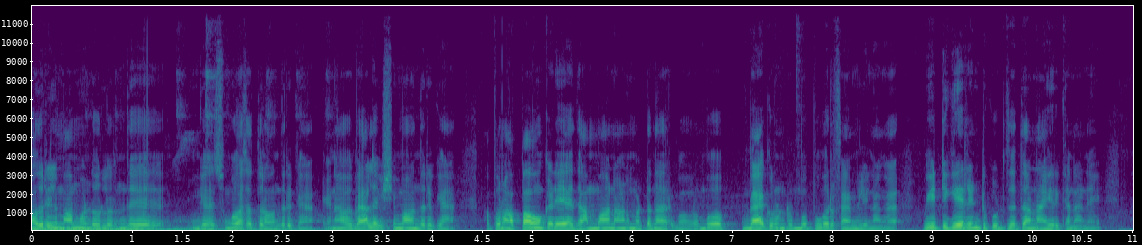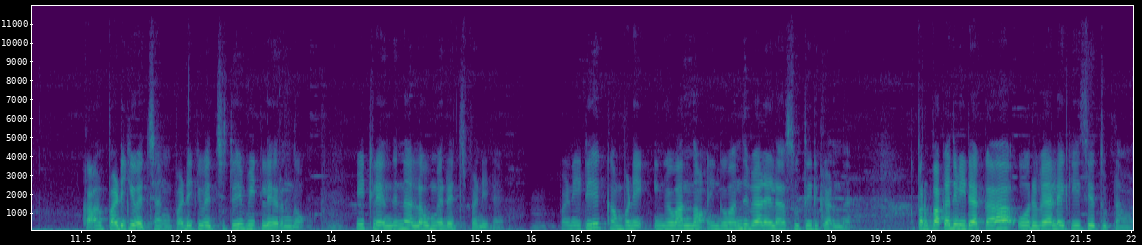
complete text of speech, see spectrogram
மதுரையில் மாமண்டூர்லேருந்து இங்கே சுங்காசத்தில் வந்திருக்கேன். ஏன்னா வேலை விஷயமா வந்திருக்கேன். அப்புறம் அப்பாவும் கிடையாது. அம்மா நானும் மட்டும்தான் இருக்கோம். ரொம்ப பேக்ரவுண்ட் ரொம்ப புவர் ஃபேமிலி நாங்கள் வீட்டுக்கே ரெண்ட் கொடுத்து தான் நான் இருக்கேன் நான். கா படிக்க வச்சாங்க. படிக்க வச்சுட்டு வீட்டில் இருந்தோம். வீட்டில் இருந்து நான் லவ் மேரேஜ் பண்ணிட்டேன். பண்ணிவிட்டு கம்பெனி இங்கே வந்தோம். இங்கே வந்து வேலையில் சுற்றிட்டு கிடந்தேன். அப்புறம் பக்கத்து வீட்டாக்கா ஒரு வேலைக்கு சேர்த்து விட்டாங்க.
